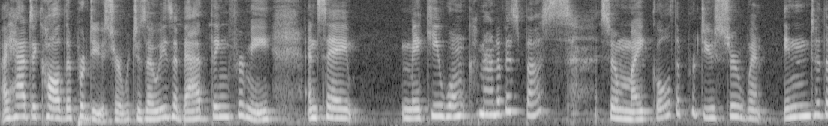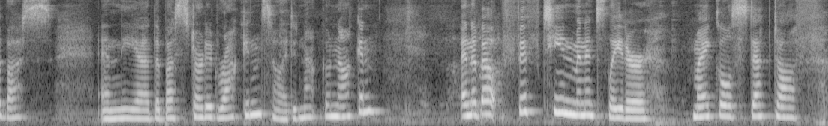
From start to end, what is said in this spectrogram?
I had to call the producer, which is always a bad thing for me, and say, Mickey won't come out of his bus. So Michael, the producer, went into the bus, and the, uh, the bus started rocking, so I did not go knocking. And about 15 minutes later, Michael stepped off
